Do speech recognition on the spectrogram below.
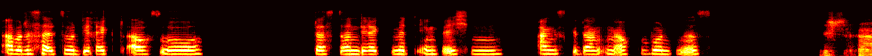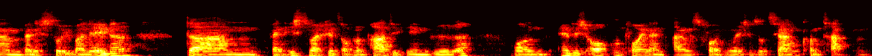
aber das halt so direkt auch so, dass dann direkt mit irgendwelchen Angstgedanken auch verbunden ist. Ich, ähm, wenn ich so überlege, dann, wenn ich zum Beispiel jetzt auf eine Party gehen würde und hätte ich auch im Vorhinein Angst vor irgendwelchen sozialen Kontakten.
